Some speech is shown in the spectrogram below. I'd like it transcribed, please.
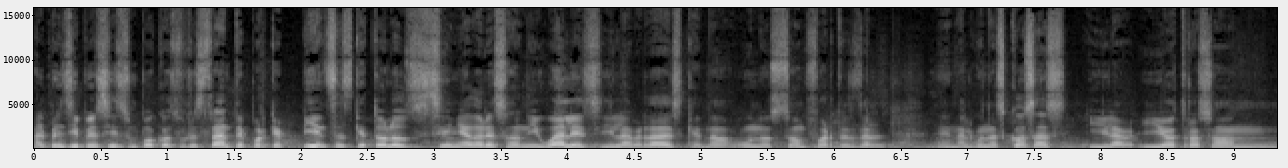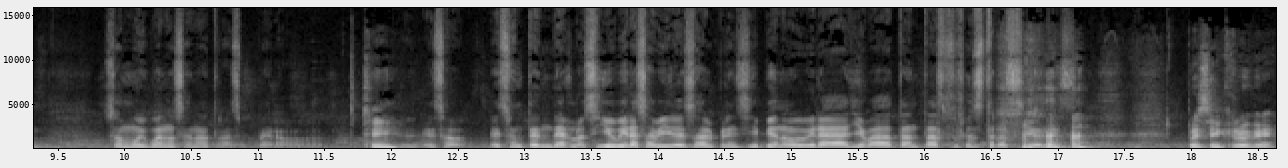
Al principio sí es un poco frustrante porque piensas que todos los diseñadores son iguales y la verdad es que no. Unos son fuertes en algunas cosas y, la, y otros son, son muy buenos en otras, pero Sí. Eso, eso entenderlo. Si yo hubiera sabido eso al principio, no me hubiera llevado a tantas frustraciones. pues sí, creo que,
